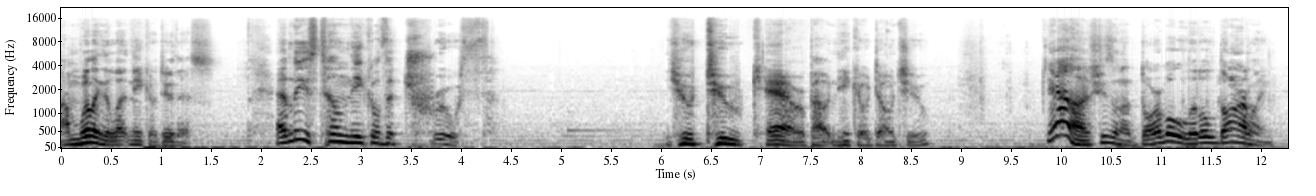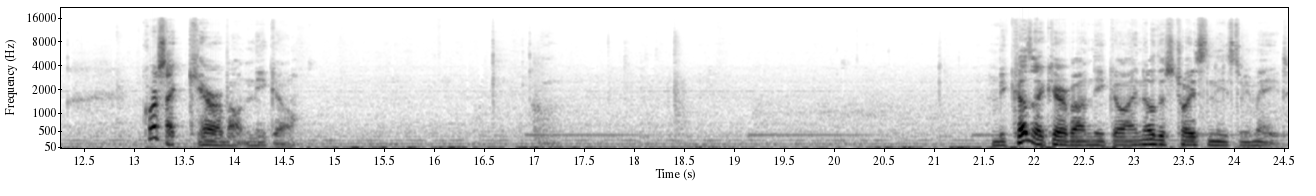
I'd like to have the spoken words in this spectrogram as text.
I'm willing to let Niko do this. At least tell Niko the truth. You do care about Niko, don't you? Yeah, she's an adorable little darling. Of course I care about Niko. And because I care about Niko, I know this choice needs to be made.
